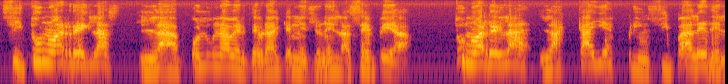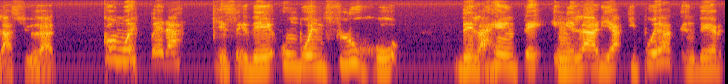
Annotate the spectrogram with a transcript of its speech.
Si tú no arreglas la columna vertebral que mencioné, la CPA, tú no arreglas las calles principales de la ciudad, ¿cómo esperas que se dé un buen flujo de la gente en el área y pueda atender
